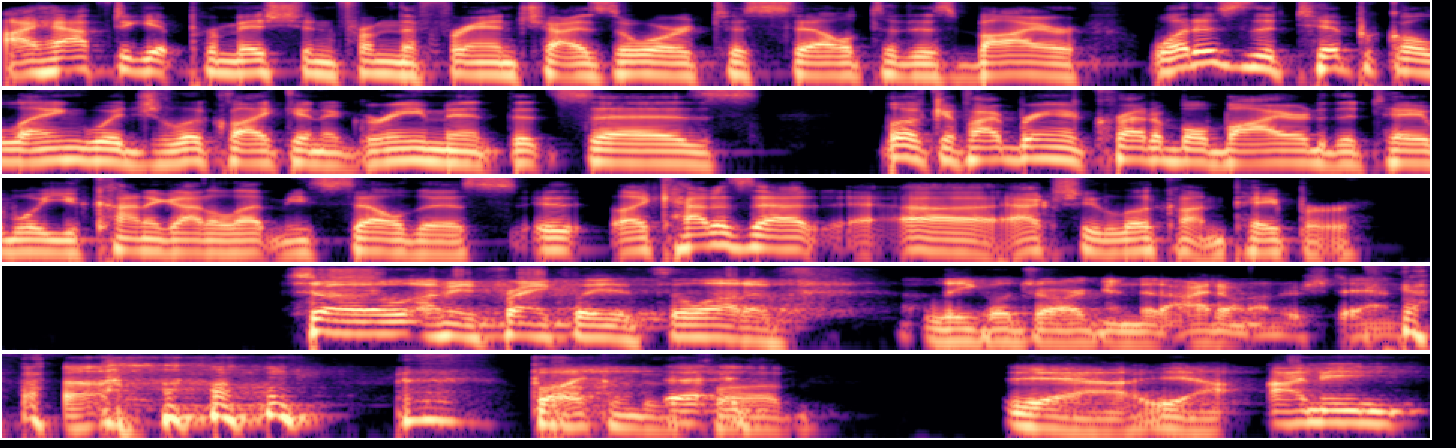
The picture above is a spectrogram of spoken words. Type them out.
I have to get permission from the franchisor to sell to this buyer. What does the typical language look like in agreement that says, look, if I bring a credible buyer to the table, you kind of got to let me sell this? It, like, how does that uh, actually look on paper? So, I mean, frankly, it's a lot of legal jargon that I don't understand. um, but, Welcome to the uh, club. Uh, yeah, yeah. I mean,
